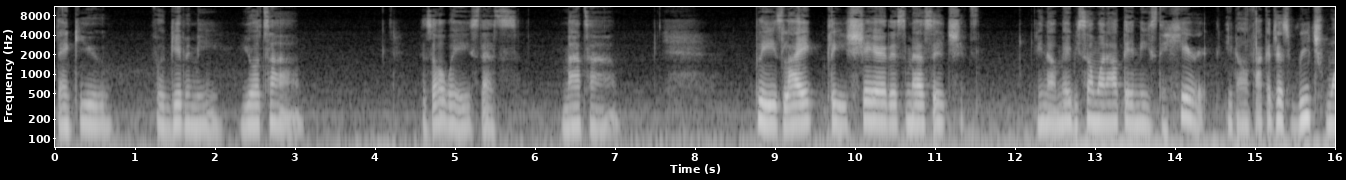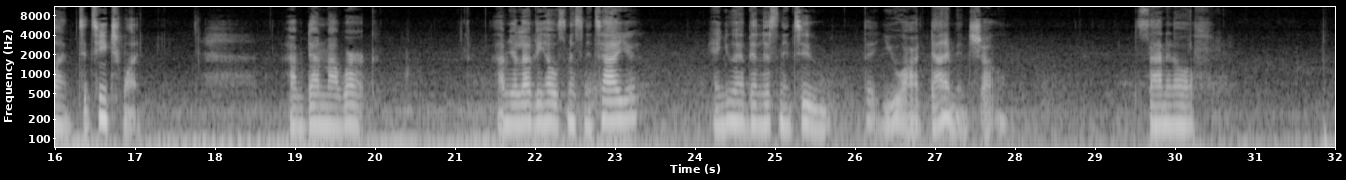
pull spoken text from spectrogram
thank you for giving me your time. As always, that's my time. Please like, please share this message. You know, maybe someone out there needs to hear it. You know, if I could just reach one to teach one, I've done my work. I'm your lovely host, Miss Natalia, and you have been listening to the You Are Diamond Show. Signing off.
